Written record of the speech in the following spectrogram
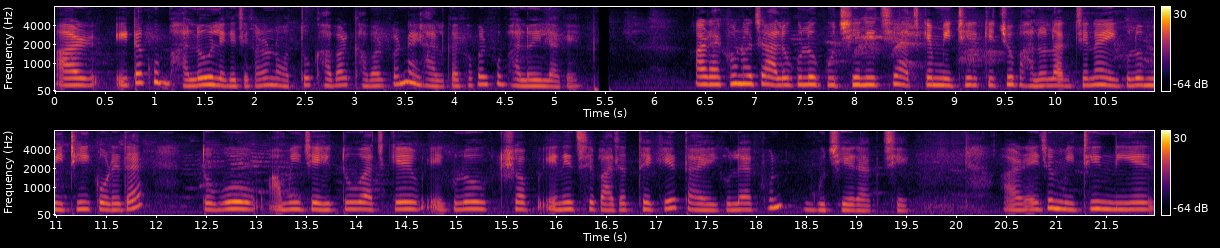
আর এটা খুব ভালোও লেগেছে কারণ অত খাবার খাবার পর না হালকা খাবার খুব ভালোই লাগে। আর এখন হচ্ছে আলুগুলো গুছিয়ে নিচ্ছি। আজকে মিঠির কিছু ভালো লাগছে না, এগুলো মিঠিই করে দেয়। তবু আমি যেহেতু আজকে এগুলো সব এনেছে বাজার থেকে, তাই এগুলো এখন গুছিয়ে রাখছি। আর এই যে মিঠি নিয়ে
